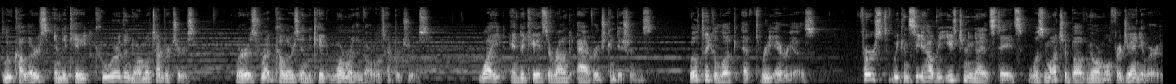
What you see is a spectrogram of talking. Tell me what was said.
Blue colors indicate cooler than normal temperatures, whereas red colors indicate warmer than normal temperatures. White indicates around average conditions. We'll take a look at three areas. First, we can see how the eastern United States was much above normal for January,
